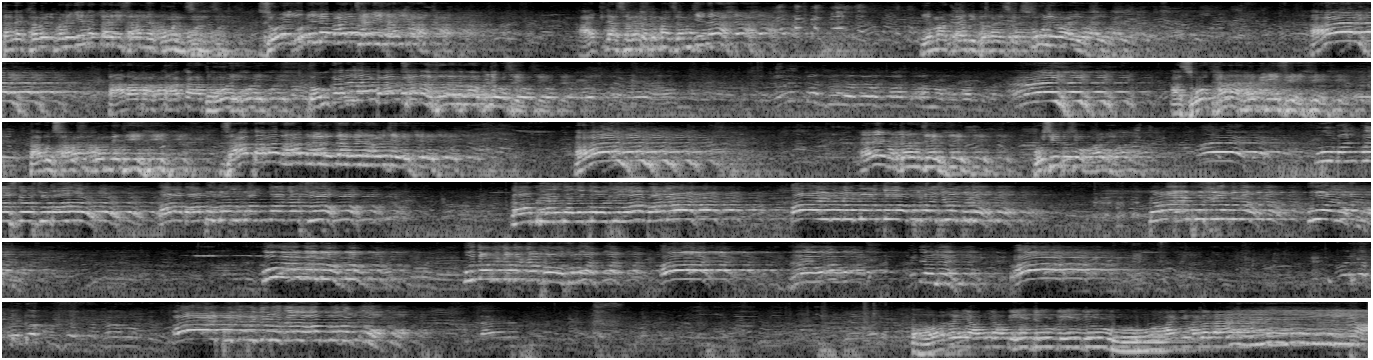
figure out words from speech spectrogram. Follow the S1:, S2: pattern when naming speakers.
S1: તને ખબર પડી ગઈ ને તારી સામે કોણ છે? જોઈ છે બાદશાહની તાકાત. આટલા સંકટમાં સમજી ના એમાં તારી ભલાઈ છે શું લેવા આવ્યો છે હાય! તારામાં તાકાત હોય તો હું કરે ને બાદશાહના શરણમાં ભીડ્યો છે! આ જોથાણા નગરી છે. તારું સાવંતપુર નથી? જા તારા રામની રજા લઈને આવજે! અરે પ્રધાનજી, પૂછી દો હાલે?
S2: હું વનવાસ કરશું ભાઈ. તારા બાપુ પણ વનવાસ કરશું. રામની રજા લેતો
S3: और आउ पेजू पेजू आज कराया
